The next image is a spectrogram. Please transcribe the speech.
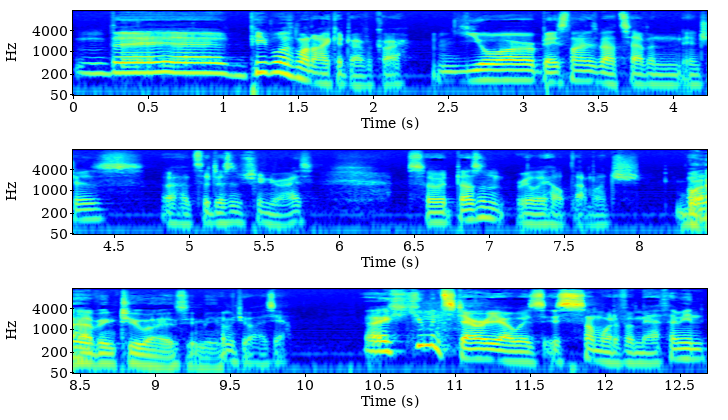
The uh, people with one eye can drive a car. Your baseline is about seven inches. Uh, it's the distance between your eyes, so it doesn't really help that much. What, Only- having two eyes, you mean? Having two eyes, yeah. Uh, human stereo is, is somewhat of a myth. I mean,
